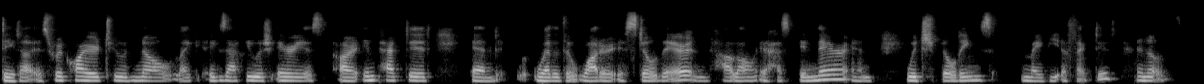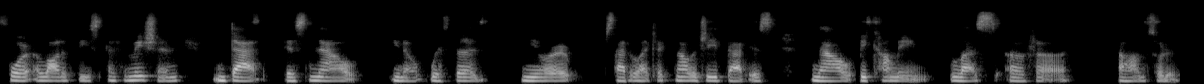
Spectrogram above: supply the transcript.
data is required to know like exactly which areas are impacted and whether the water is still there and how long it has been there and which buildings may be affected. And uh, for a lot of these information that is now you know with the newer satellite technology that is now becoming less of a um, sort of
